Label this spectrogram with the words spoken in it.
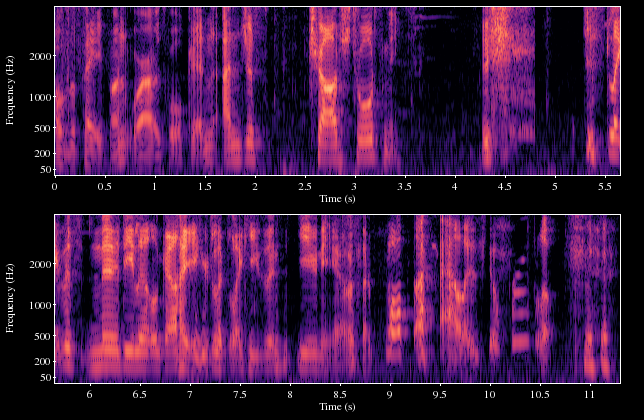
of the pavement where I was walking, and just charged towards me. just like this nerdy little guy who looked like he's in uni. I was like, "What the hell is your problem?"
